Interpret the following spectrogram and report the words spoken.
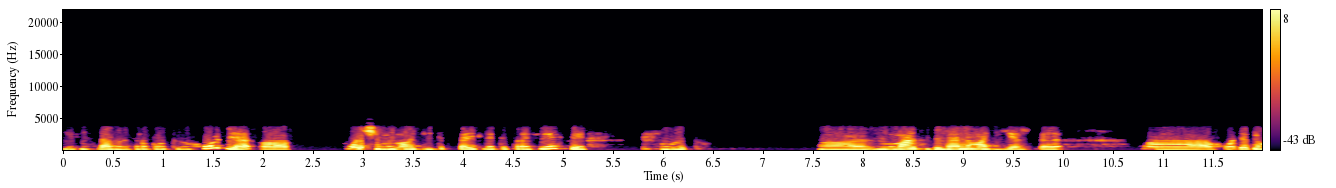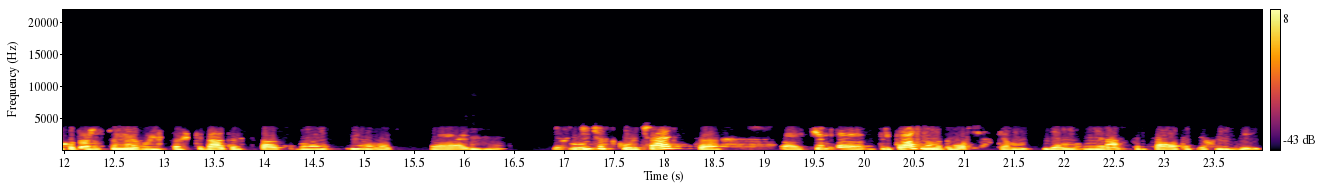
если связывать работу и хобби, э, очень многие представители этой профессии рисуют, э, занимаются дизайном одежды, э, ходят на художественные выставки, да, то есть пытаются балансировать э, mm-hmm. техническую часть э, чем-то прекрасным и творческим. Я не раз встречала таких людей.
